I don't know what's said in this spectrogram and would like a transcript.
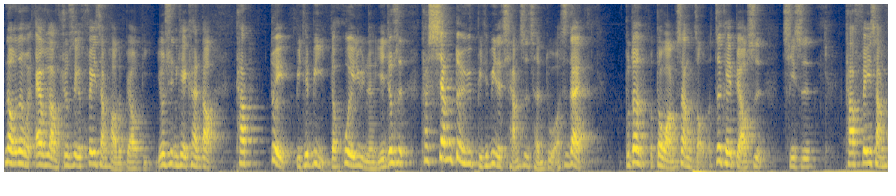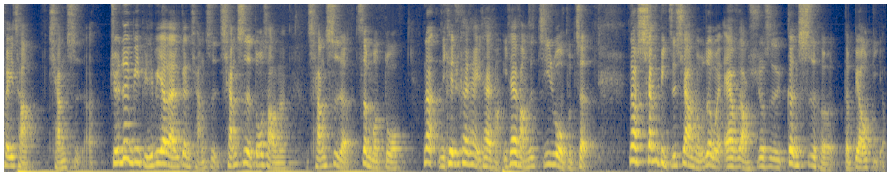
那我认为 Avalanche 就是一个非常好的标的，尤其你可以看到它对比特币的汇率呢，也就是它相对于比特币的强势程度啊，是在不断的往上走的。这可以表示其实它非常非常强势啊，绝对比比特币要来的更强势。强势了多少呢？强势了这么多。那你可以去看一下以太坊，以太坊是积弱不振。那相比之下呢，我认为 Avalanche 就是更适合的标的哦。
